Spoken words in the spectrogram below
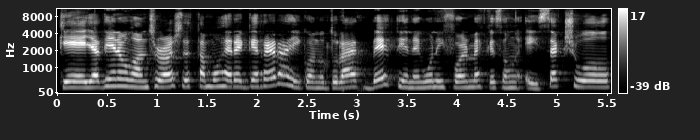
Que ella tiene un entourage de estas mujeres guerreras y cuando tú las ves tienen uniformes que son asexual,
